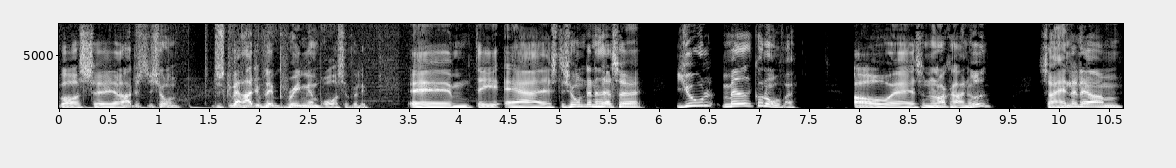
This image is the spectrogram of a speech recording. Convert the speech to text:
vores øh, radiostation. Du skal være Radioplay Premium bruger selvfølgelig. Øh, det er stationen, den hedder altså Jul med Gonova. Og øh, som du nok har den ud, så handler det om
